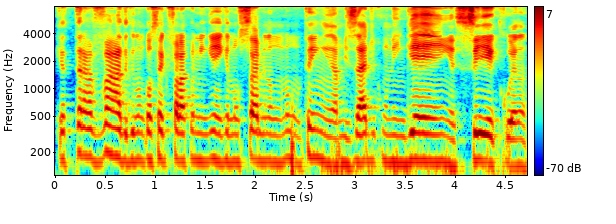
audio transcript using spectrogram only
que é travado, que não consegue falar com ninguém, que não sabe, não, não tem amizade com ninguém, é seco, é,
